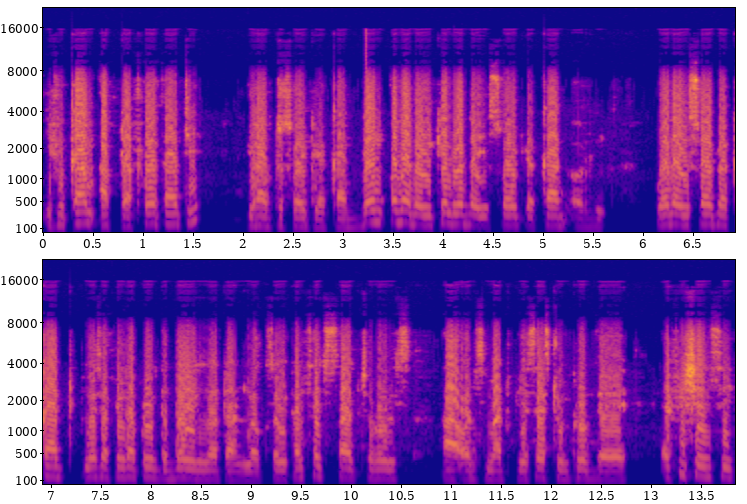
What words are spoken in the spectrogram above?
If you come after 4.30, you have to swipe your card. Then over the weekend, whether you swipe your card or whether you swipe your card place your fingerprint, the door will not unlock. So you can set such rules uh, on Smart PSS to improve the efficiency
